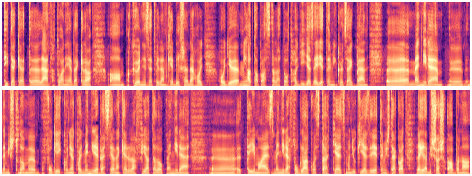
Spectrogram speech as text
titeket láthatóan érdekel a, a, a környezetvédelem kérdése, de hogy, hogy mi a tapasztalatot, hogy így az egyetemi közegben mennyire, nem is tudom, fogékonyak, vagy mennyire beszélnek erről a fiatalok, mennyire téma ez, mennyire foglalkoztatja ez mondjuk így az egyetemistákat, legalábbis abban a,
